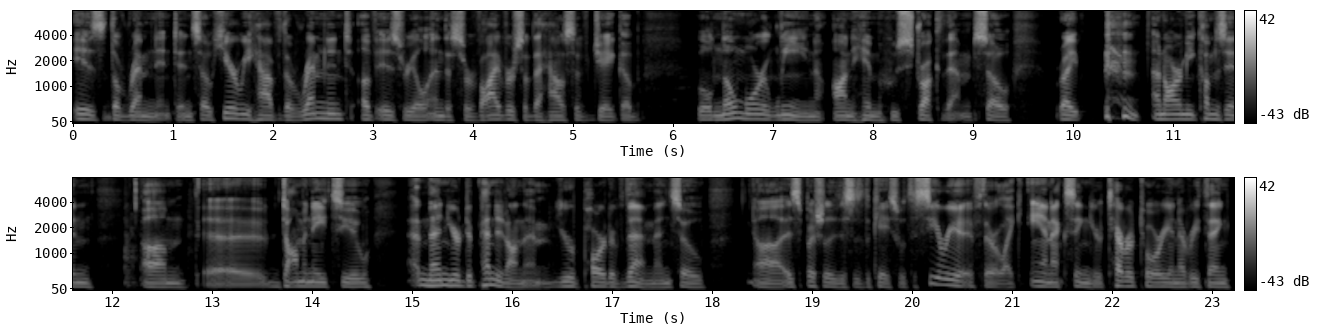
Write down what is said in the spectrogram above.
is the remnant. And so here we have the remnant of Israel and the survivors of the house of Jacob will no more lean on Him who struck them. So, right, an army comes in, um, uh, dominates you and then you're dependent on them. You're part of them, and so uh, especially this is the case with Assyria if they're like annexing your territory and everything.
